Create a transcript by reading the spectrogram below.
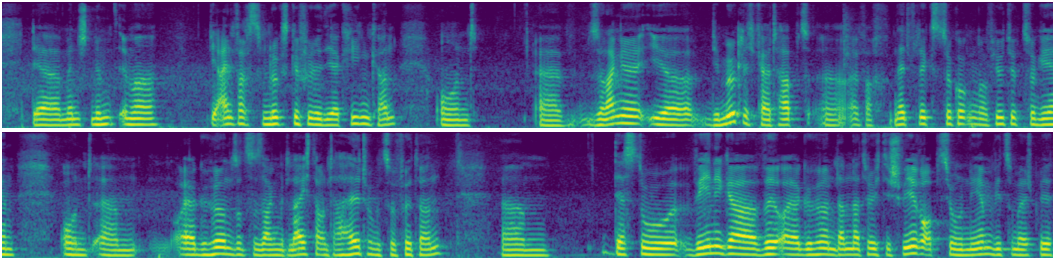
der Mensch nimmt immer die einfachsten Glücksgefühle, die er kriegen kann. Und äh, solange ihr die Möglichkeit habt, äh, einfach Netflix zu gucken, auf YouTube zu gehen und ähm, euer Gehirn sozusagen mit leichter Unterhaltung zu füttern, ähm, desto weniger will euer Gehirn dann natürlich die schwere Option nehmen, wie zum Beispiel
